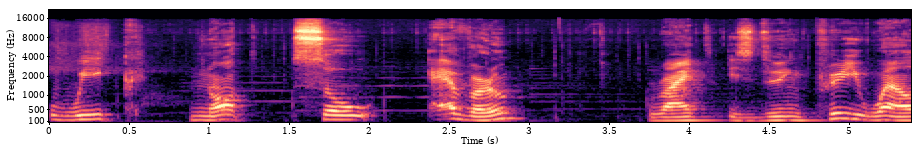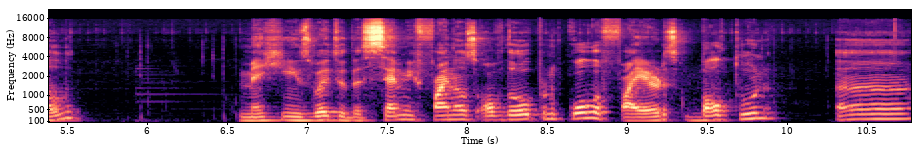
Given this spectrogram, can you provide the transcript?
weak, not so ever, right? He's doing pretty well making his way to the semi-finals of the Open qualifiers. Baltune, uh,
